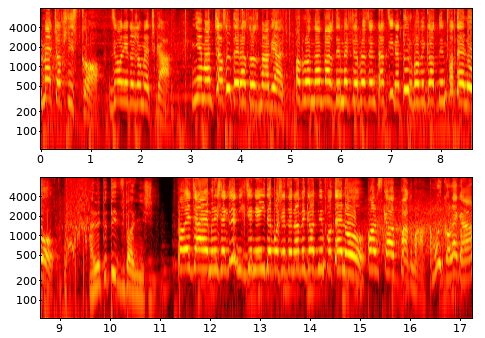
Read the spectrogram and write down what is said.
Mecz o wszystko. Dzwonię do ziomeczka. Nie mam czasu teraz rozmawiać. Oglądam ważny mecz reprezentacji na turbo wygodnym fotelu. Ale to ty dzwonisz. Powiedziałem Rysiek, że nigdzie nie idę, bo siedzę na wygodnym fotelu. Polska odpadła. A mój kolega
